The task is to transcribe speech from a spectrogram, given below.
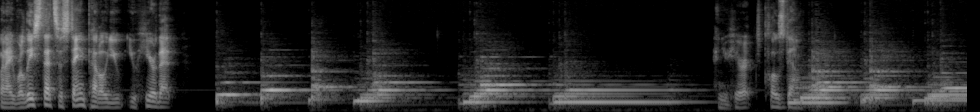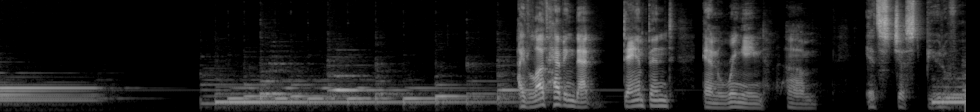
when I release that sustain pedal, you, you hear that. And you hear it close down. Love having that dampened and ringing. Um, it's just beautiful.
